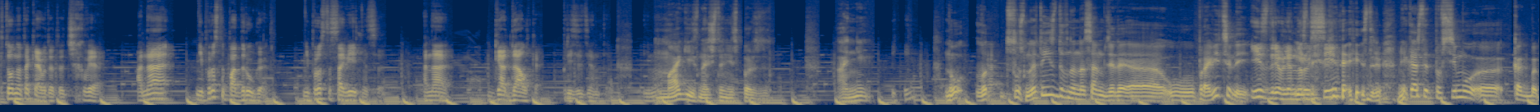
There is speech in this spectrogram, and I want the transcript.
Кто она такая, вот эта Чхве? Она не просто подруга, не просто советница, она гадалка президента. Понимаешь? Магии, значит, они используют. Они... Ну, вот, А. слушай, ну это издавна, на самом деле, э, у правителей... Издревле на Руси. издрев- Мне кажется, это по всему, э, как бы...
